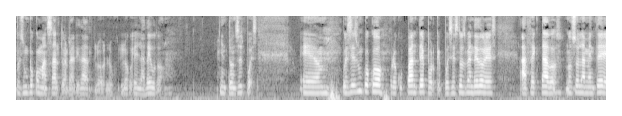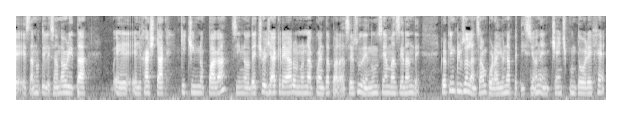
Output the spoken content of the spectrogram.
pues un poco más alto en realidad, lo, lo, el adeudo. Entonces pues... Em, pues es un poco preocupante porque pues estos vendedores afectados no solamente están utilizando ahorita eh, el hashtag Kitching no paga, sino de hecho ya crearon una cuenta para hacer su denuncia más grande. Creo que incluso lanzaron por ahí una petición en change.org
